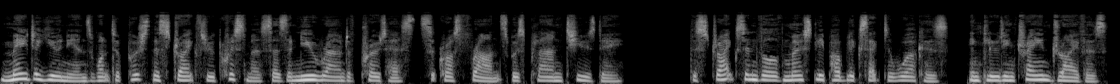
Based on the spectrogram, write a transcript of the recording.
Major unions want to push the strike through Christmas as a new round of protests across France was planned Tuesday. The strikes involve mostly public sector workers, including train drivers,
